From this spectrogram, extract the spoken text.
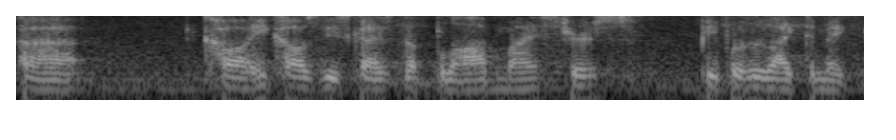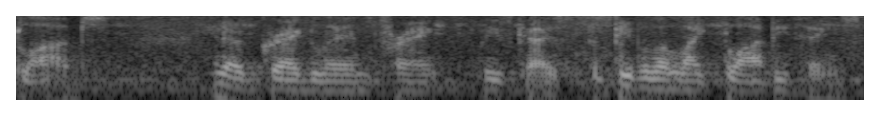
uh, call, he calls these guys the blobmeisters, people who like to make blobs. You know, Greg Lynn, Frank, these guys, the people that like blobby things.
